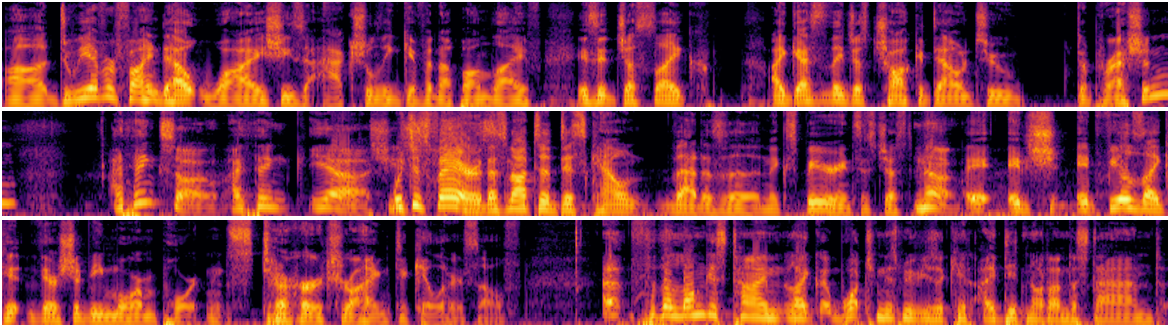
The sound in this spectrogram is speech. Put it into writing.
Uh, do we ever find out why she's actually given up on life? Is it just like, I guess they just chalk it down to depression? I think so. I think yeah, she's, Which is fair. That's not to discount that as an experience. It's just No. It it, sh- it feels like it, there should be more importance to her trying to kill herself. Uh, for the longest time, like watching this movie as a kid, I did not understand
